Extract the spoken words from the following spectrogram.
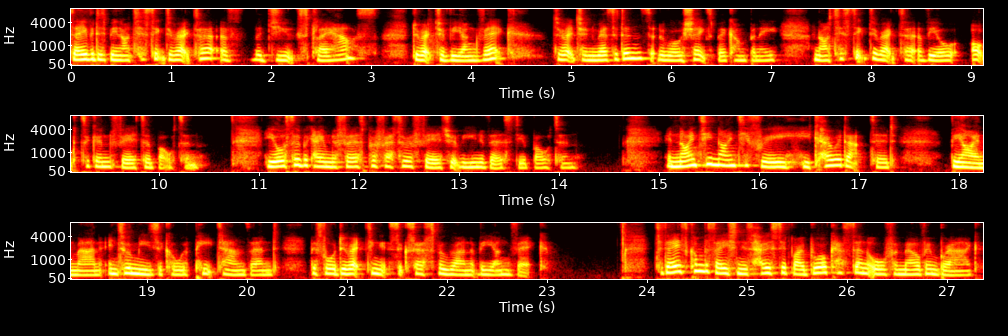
David has been artistic director of the Duke's Playhouse, director of the Young Vic, director in residence at the Royal Shakespeare Company, and artistic director of the Octagon Theatre Bolton. He also became the first professor of theatre at the University of Bolton. In 1993, he co-adapted The Iron Man into a musical with Pete Townshend before directing its successful run at the Young Vic. Today's conversation is hosted by broadcaster and author Melvyn Bragg,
